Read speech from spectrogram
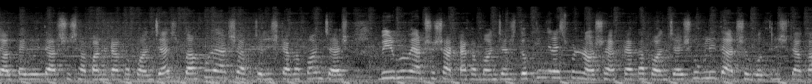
জলপাইগুড়িতে আটশো ছাপ্পান্ন টাকা পঞ্চাশ বাঁকুড়া আটশো একচল্লিশ টাকা পঞ্চাশ, বীরভূমে আটশো ষাট টাকা পঞ্চাশ, দক্ষিণ দিনাজপুরে নশো এক টাকা পঞ্চাশ, হুগলিতে আটশো বত্রিশ টাকা,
